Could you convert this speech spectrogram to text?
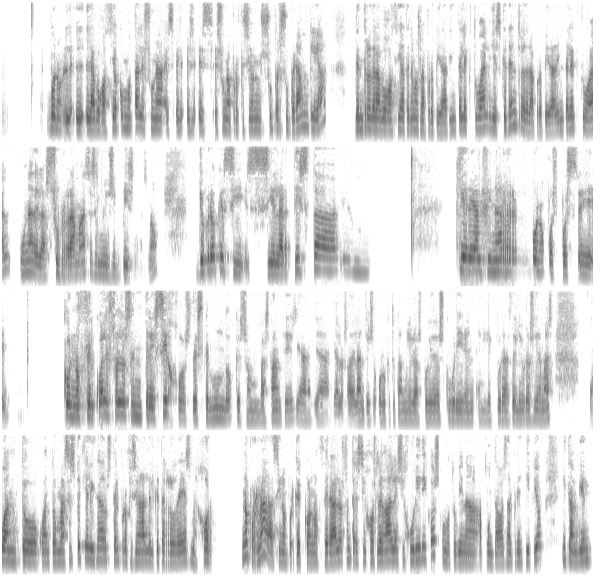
bueno, la, abogacía como tal es una, es, una profesión súper, súper amplia. Dentro de la abogacía tenemos la propiedad intelectual y es que dentro de la propiedad intelectual una de las subramas es el music business, ¿no? Yo creo que si, si el artista eh, quiere al final, bueno, pues, pues eh, conocer cuáles son los entresijos de este mundo, que son bastantes, ya, ya, ya los adelanto y seguro que tú también lo has podido descubrir en, en lecturas de libros y demás, cuanto, cuanto más especializado esté el profesional del que te rodees, mejor. No por nada, sino porque conocerá los entresijos legales y jurídicos, como tú bien apuntabas al principio, y también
